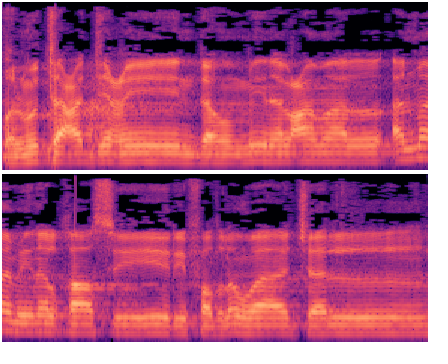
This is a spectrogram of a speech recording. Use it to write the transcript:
والمتعد عندهم من العمل أنما من القاصير فضلا وأجل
